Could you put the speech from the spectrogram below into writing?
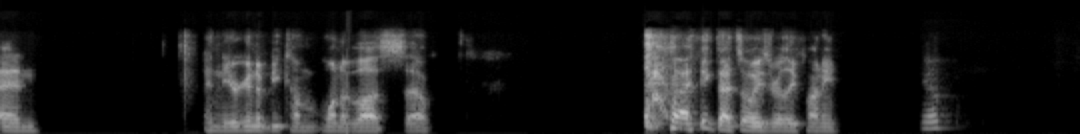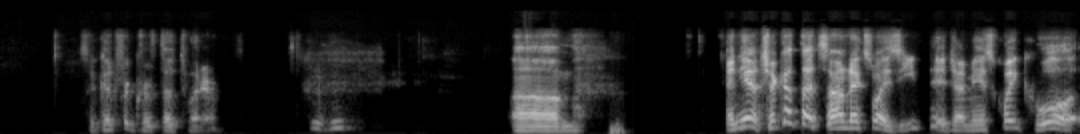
and and you're gonna become one of us. So I think that's always really funny. Yep. So good for crypto Twitter. hmm Um, and yeah, check out that Sound XYZ page. I mean, it's quite cool.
